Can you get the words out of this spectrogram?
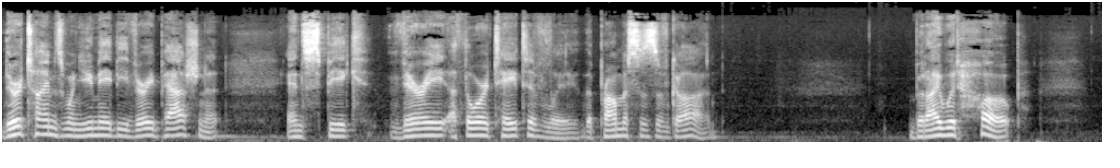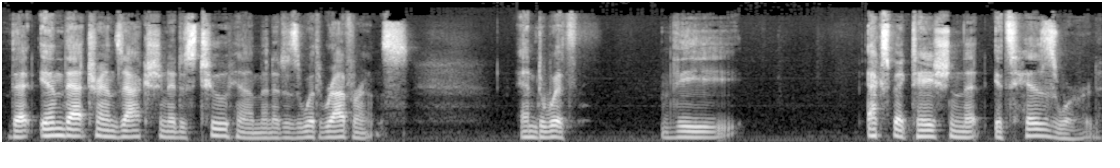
There are times when you may be very passionate and speak very authoritatively the promises of God. But I would hope that in that transaction it is to Him and it is with reverence and with the expectation that it's His word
